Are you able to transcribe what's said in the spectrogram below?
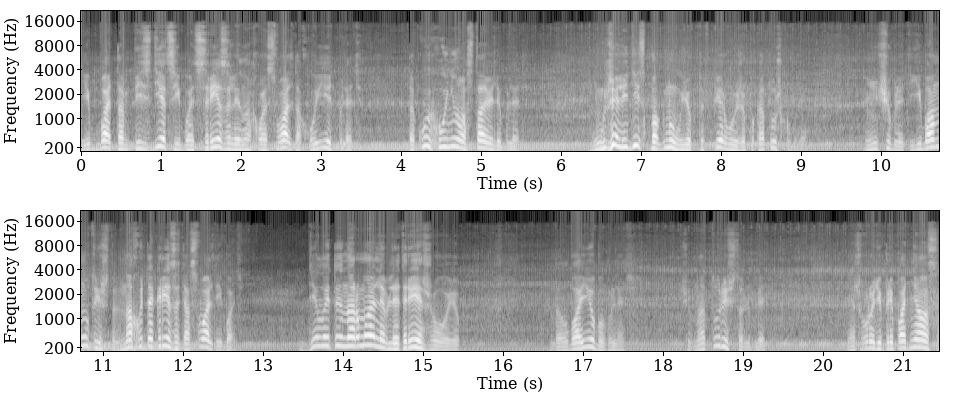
Ебать, там пиздец, ебать, срезали нахуй асфальт, охуеть, блядь. Такую хуйню оставили, блядь. Неужели диск погнул, ёпта, в первую же покатушку, блядь? Ну ничего, блядь, ебанутый, что ли? Нахуй так резать асфальт, ебать? Делай ты нормально, блядь, режь его, ёп. Долбоёбы, блядь. Что, в натуре, что ли, блядь? Я ж вроде приподнялся.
